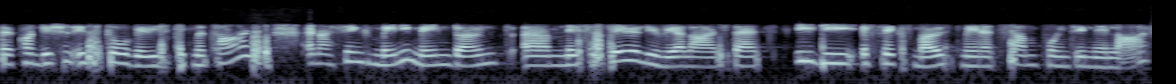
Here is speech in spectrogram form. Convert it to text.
the condition is still very stigmatized, and I think many men don't um, necessarily realize that ED affects most men at some point in their life,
